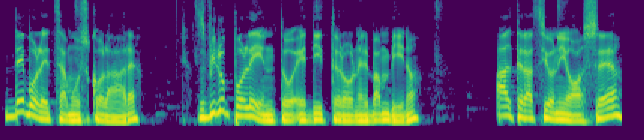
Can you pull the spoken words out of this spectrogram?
debolezza muscolare, sviluppo lento ed ittero nel bambino, alterazioni ossee,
